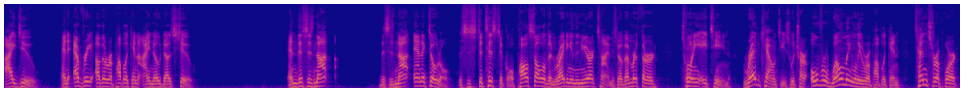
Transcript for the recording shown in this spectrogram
I do. And every other Republican I know does too. And this is not this is not anecdotal. This is statistical. Paul Sullivan writing in the New York Times, November 3rd, 2018. Red counties, which are overwhelmingly Republican, tend to report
